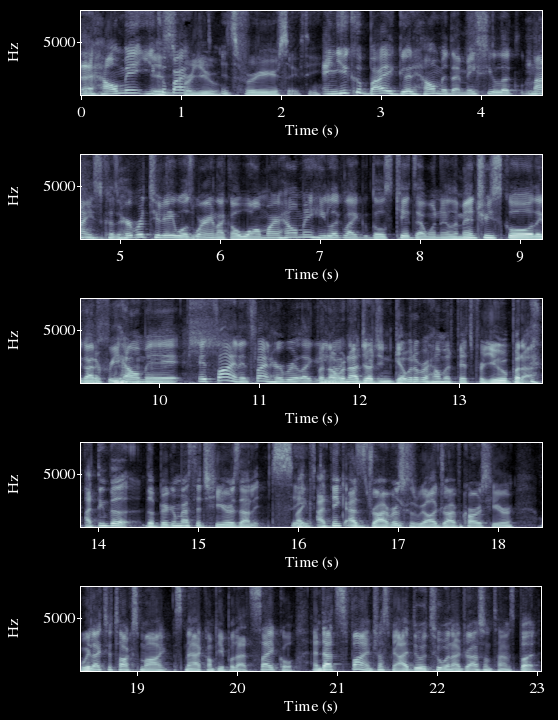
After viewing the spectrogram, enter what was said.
a helmet you is could buy for you. It's for your safety. and you could buy a good helmet that makes you look mm-hmm. nice. Because Herbert today was wearing like a Walmart helmet. He looked like those kids that went to elementary school. They got a free helmet. It's fine. It's fine, Herbert. Like, But you no, know, we're not judging. Get whatever helmet fits for you. But I, I think the the bigger message here is that, like, I think as drivers, because we all drive cars here, we like to talk smack, smack on people that cycle, and that's fine. Trust me, I do it too when I drive sometimes. But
